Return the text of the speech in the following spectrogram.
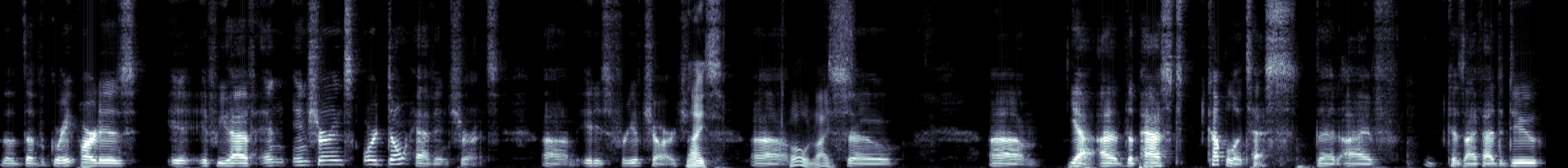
the the great part is if you have in- insurance or don't have insurance, um, it is free of charge. Nice. Um, Oh, nice. So, um, yeah, uh, the past couple of tests that I've because I've had to do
